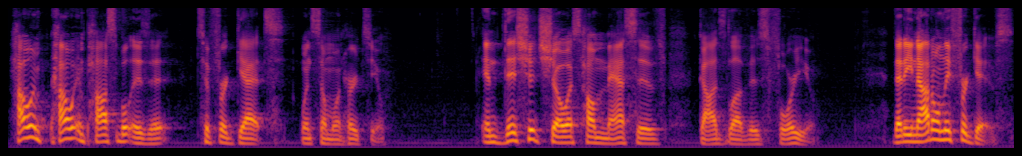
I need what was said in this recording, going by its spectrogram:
how, how impossible is it to forget when someone hurts you? And this should show us how massive God's love is for you. That He not only forgives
